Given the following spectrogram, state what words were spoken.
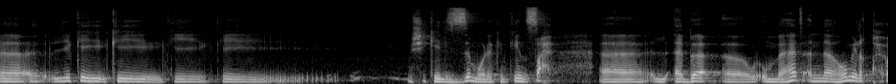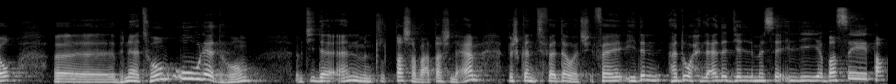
اللي كي كي كي كي ماشي كيلزم ولكن كينصح آه، الآباء آه، والأمهات أنهم يلقحوا آه، بناتهم واولادهم ابتداء من 13 14 عام باش كنتفاداو هادشي فاذا هادو واحد العدد ديال المسائل اللي هي بسيطة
